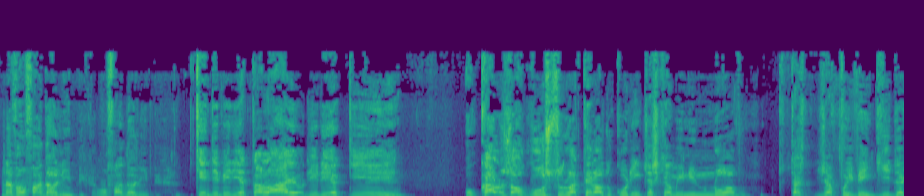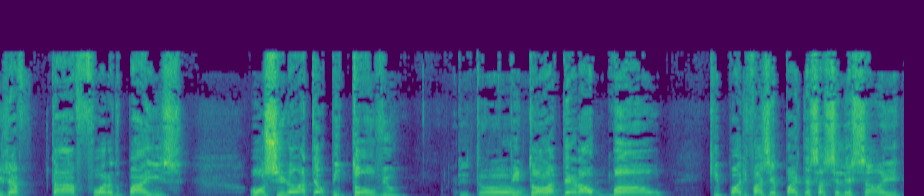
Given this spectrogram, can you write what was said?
Não, vamos falar da Olímpica. Vamos falar da Olímpica. Quem deveria estar tá lá? Eu diria que o Carlos Augusto, lateral do Corinthians, que é um menino novo, que tá, já foi vendido, já está fora do país. Ou se não, até o Piton, viu? Piton. Piton, lateral bom. bom, que pode fazer parte dessa seleção aí.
